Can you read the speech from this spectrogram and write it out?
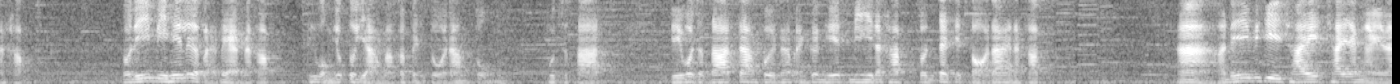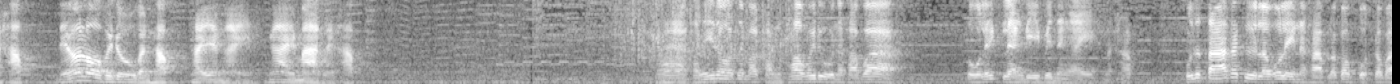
นะครับ ตัวนี้มีให้เลือกหลายแบบนะครับ ที่ผมยกตัวอย่างมาก็เป็นตัวด้ามตรงพุทสตาร์ทรีเวอร์สตาร์ทด้ามเปิดด้ามแองเกิลเฮดมีนะครับ สนใจติดต่อได้นะครับอ่าอันนี้วิธีใช้ใช้ยังไงนะครับ เดี๋ยวเราไปดูกันครับ ใช้ยังไงง่ายมากเลยครับ คราวนี้เราจะมาขันเข้าให้ดูนะครับว่าตัวเล็กแรงดีเป็นยังไงนะครับพุทสตาร์ทก็คือเราก็เล็งนะครับ แล้วก็กดเข้าไป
